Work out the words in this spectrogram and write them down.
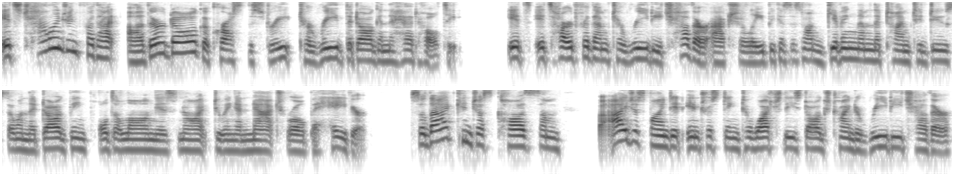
it's challenging for that other dog across the street to read the dog in the head Halti. It's it's hard for them to read each other actually because it's not giving them the time to do so and the dog being pulled along is not doing a natural behavior. So that can just cause some but I just find it interesting to watch these dogs trying to read each other.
